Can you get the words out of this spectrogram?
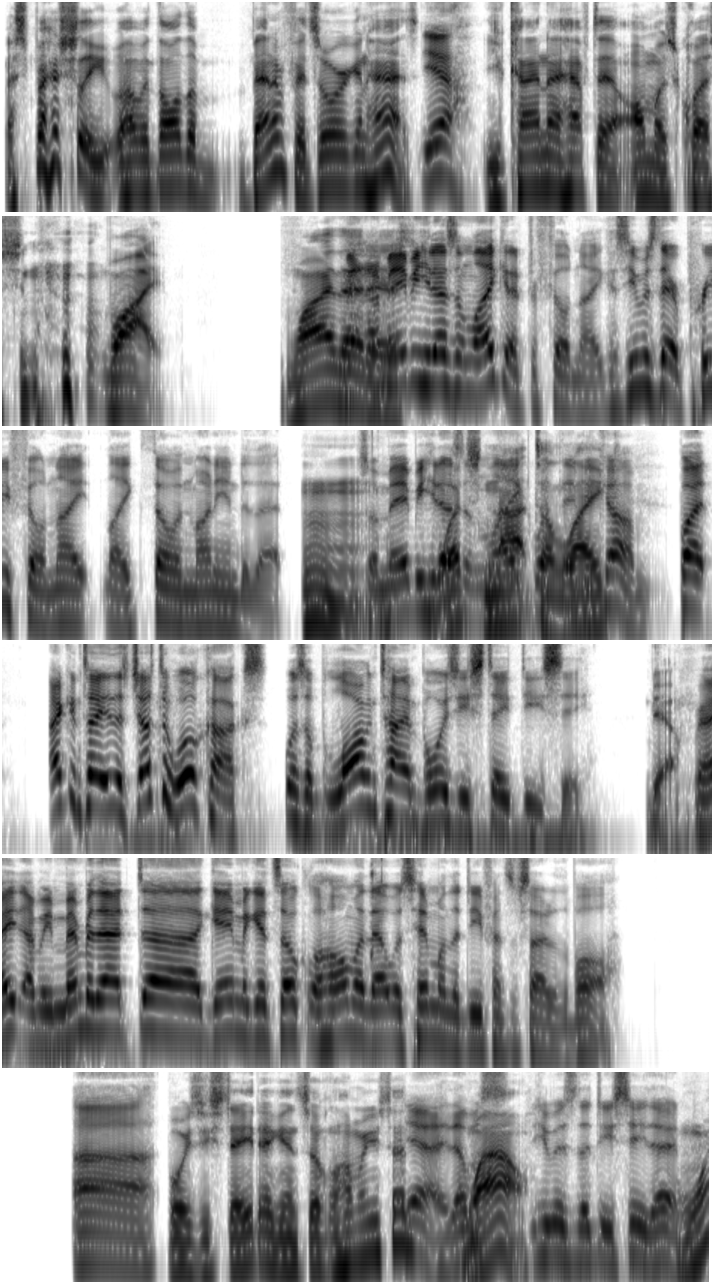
Especially with all the benefits Oregon has. Yeah. You kind of have to almost question why. Why that Ma- is. maybe he doesn't like it after Phil Knight because he was there pre Phil Knight, like throwing money into that. Hmm. So maybe he doesn't like what they like? become. But I can tell you this: Justin Wilcox was a longtime Boise State DC, Yeah. right? I mean, remember that uh, game against Oklahoma? That was him on the defensive side of the ball. Uh, Boise State against Oklahoma, you said? yeah, that was Wow. he was the DC then. Wow.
